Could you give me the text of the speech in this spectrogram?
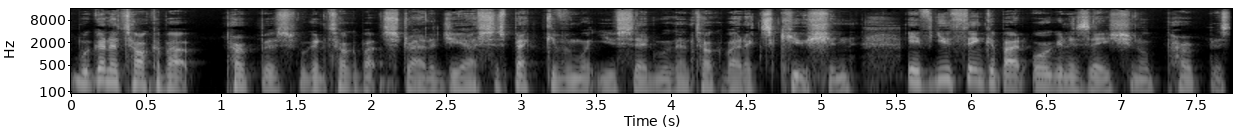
We're going to talk about purpose. We're going to talk about strategy. I suspect, given what you said, we're going to talk about execution. If you think about organizational purpose,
